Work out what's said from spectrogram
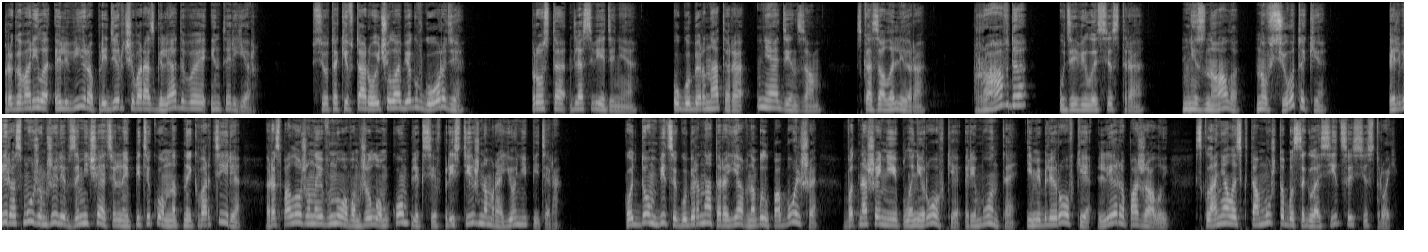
проговорила Эльвира, придирчиво разглядывая интерьер. все таки второй человек в городе. Просто для сведения. «У губернатора не один зам», — сказала Лера. «Правда?» — удивилась сестра. «Не знала, но все таки Эльвира с мужем жили в замечательной пятикомнатной квартире, расположенной в новом жилом комплексе в престижном районе Питера. Хоть дом вице-губернатора явно был побольше, в отношении планировки, ремонта и меблировки Лера, пожалуй, склонялась к тому, чтобы согласиться с сестрой.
